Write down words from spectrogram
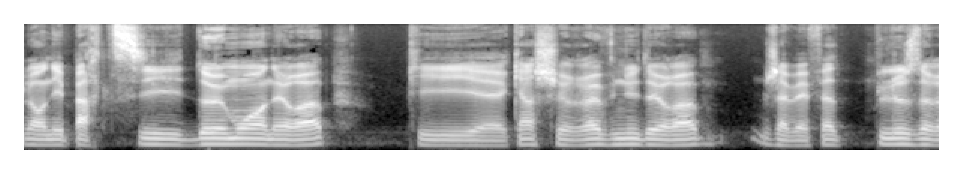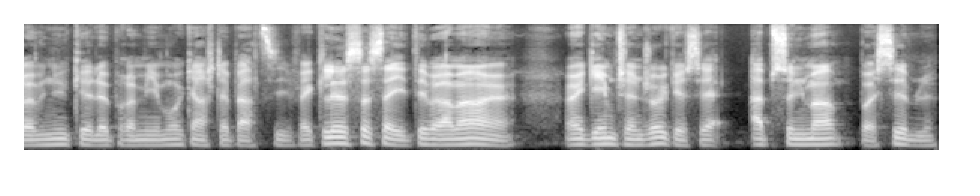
Là, on est parti deux mois en Europe. Puis euh, quand je suis revenu d'Europe, j'avais fait plus de revenus que le premier mois quand j'étais parti. Fait que là, ça, ça a été vraiment un, game changer que c'est absolument possible.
